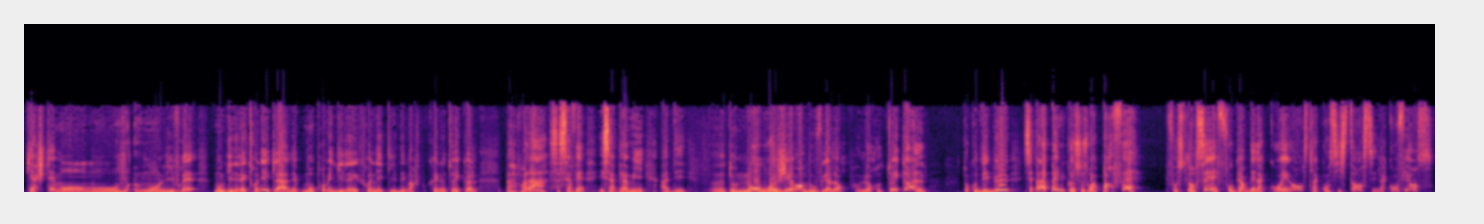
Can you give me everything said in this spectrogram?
qui achetaient mon, mon, livret, mon guide électronique là, mon premier guide électronique, les démarches pour créer une auto-école. Ben voilà, ça servait et ça a permis à des euh, de nombreux gérants d'ouvrir leur, leur auto-école. Donc au début, c'est pas la peine que ce soit parfait. Il faut se lancer, il faut garder la cohérence, la consistance et la confiance.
